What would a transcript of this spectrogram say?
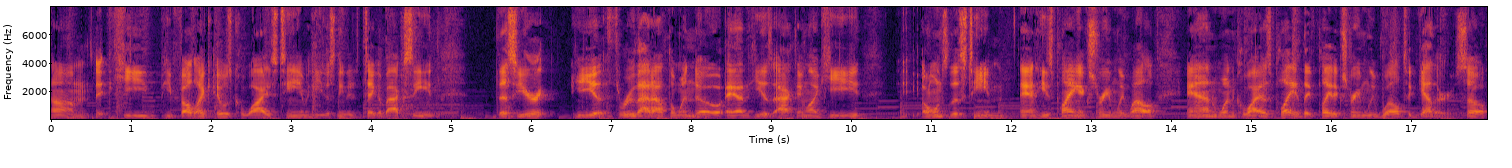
Um, it, he he felt like it was Kawhi's team, and he just needed to take a back seat. This year, he threw that out the window, and he is acting like he owns this team, and he's playing extremely well. And when Kawhi has played, they've played extremely well together. So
